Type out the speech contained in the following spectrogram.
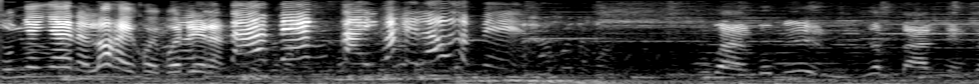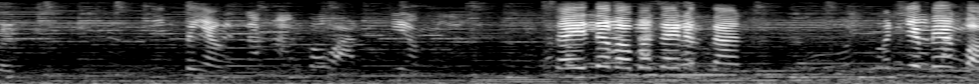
ถุงใหญ่ๆน่ะเราให้ข่อยเบิดเลยนั่นตาแป้งใส่มาให้เราล่ะแม่ผู้บ้านบ่มีน้ำตาลอย่างใส่เป็นหยังอาหารประวัติเกี่ยวใส่แต่ว่าบ่ใส่น้ำตาล มันเค็มแห้งบ่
